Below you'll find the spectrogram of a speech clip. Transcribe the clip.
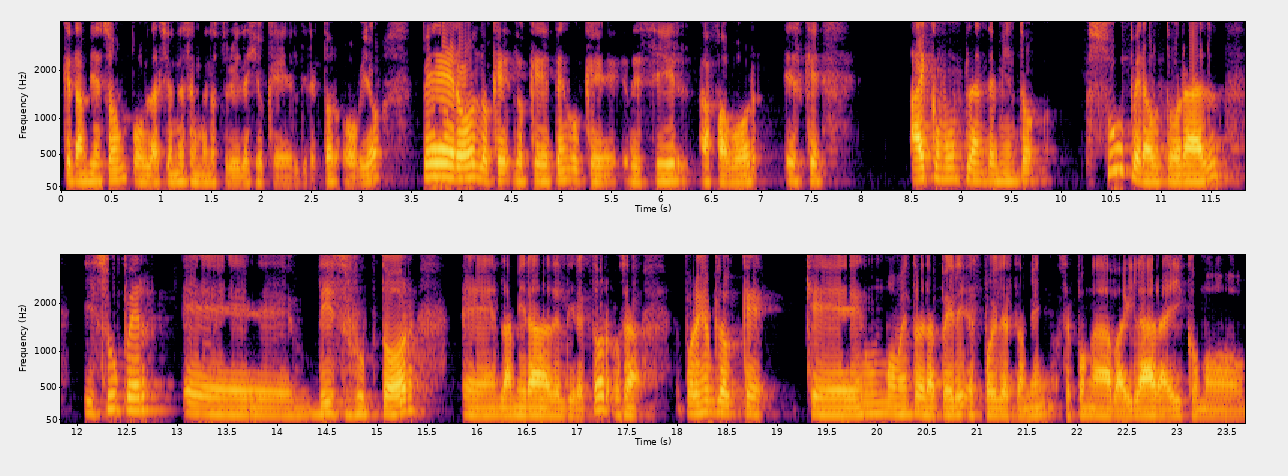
que también son poblaciones en menos privilegio que el director, obvio, pero lo que, lo que tengo que decir a favor es que hay como un planteamiento súper autoral y súper eh, disruptor en la mirada del director. O sea, por ejemplo, que, que en un momento de la peli, spoiler también, se ponga a bailar ahí como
